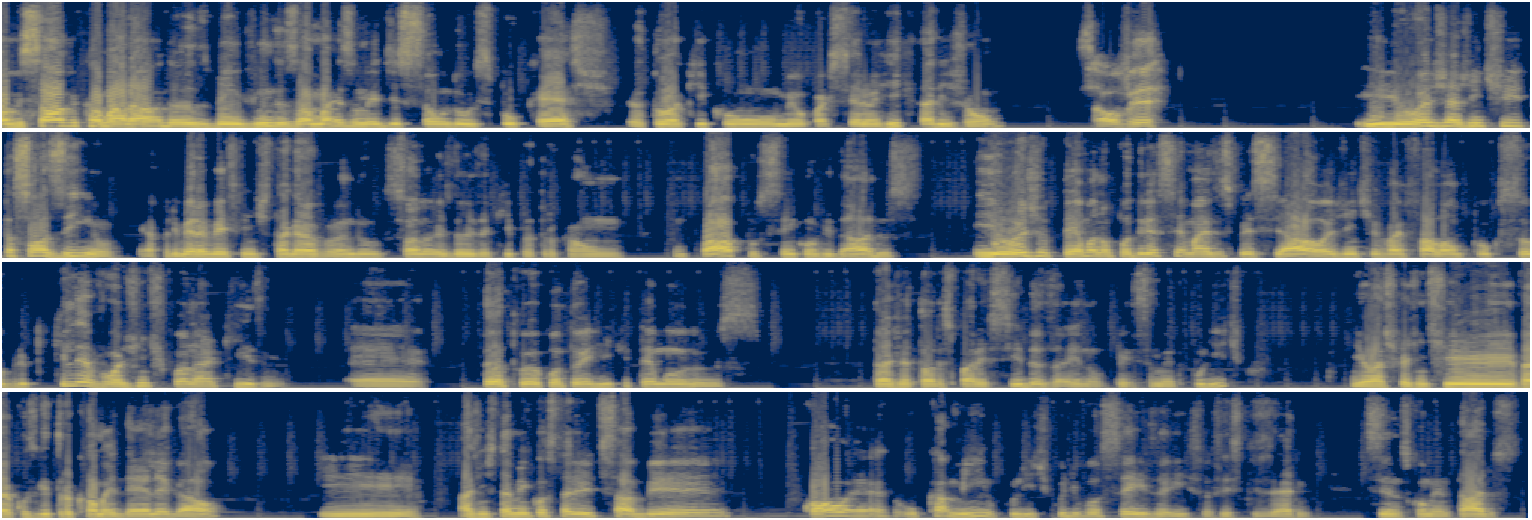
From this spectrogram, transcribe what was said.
Salve, salve, camaradas! Bem-vindos a mais uma edição do Spookcast. Eu tô aqui com o meu parceiro Henrique Tarijon. Salve! E hoje a gente tá sozinho. É a primeira vez que a gente tá gravando, só nós dois aqui para trocar um, um papo, sem convidados. E hoje o tema não poderia ser mais especial. A gente vai falar um pouco sobre o que levou a gente para o anarquismo. É, tanto eu quanto o Henrique temos trajetórias parecidas aí no pensamento político. E eu acho que a gente vai conseguir trocar uma ideia legal. E a gente também gostaria de saber qual é o caminho político de vocês aí, se vocês quiserem, ser nos comentários,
